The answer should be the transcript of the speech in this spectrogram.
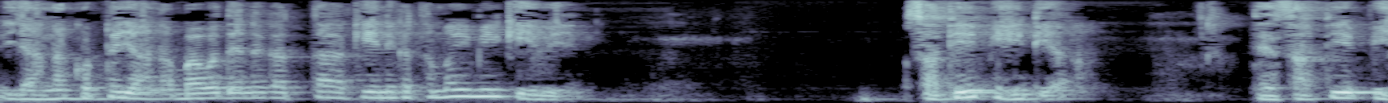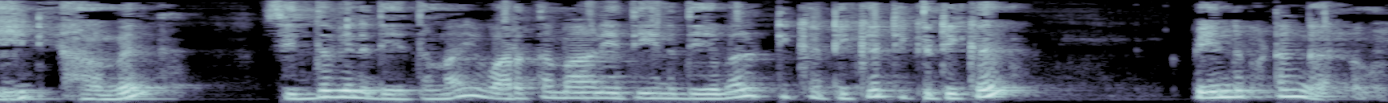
යනකොට යන බව දැනගත්තා කියන එක තමයි මේ කියවෙන්නේ. සතිය පිහිටියා. දැන් සතිය පිහිටියාම සිද්ධ වෙන දේ තමයි වර්තමානයේ තියෙන දේවල් ටික ටික ටික ටික පේන්න පටන් ගන්නවා.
